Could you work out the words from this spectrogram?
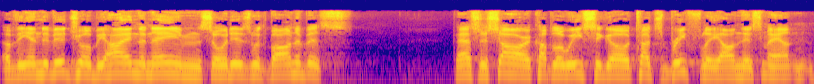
of the individual behind the name, so it is with Barnabas. Pastor Shaw a couple of weeks ago touched briefly on this man.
